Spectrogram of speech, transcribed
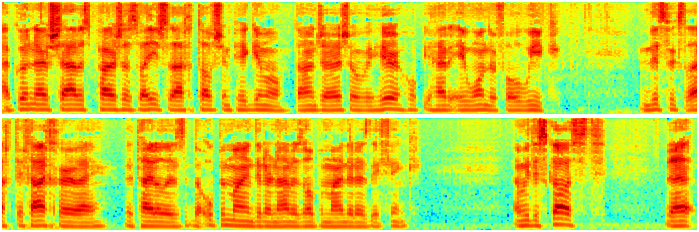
A good night, Shabbos, Parshas Vayishlach, Tovshin Pei Gimel. Don Jerish over here. Hope you had a wonderful week. In this week's Lech Techacher, the title is The Open-Minded Are Not As Open-Minded As They Think. And we discussed that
